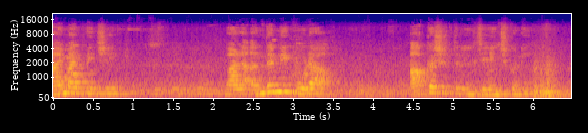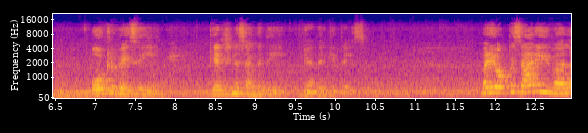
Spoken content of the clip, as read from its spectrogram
మైమర్పించి వాళ్ళ అందరినీ కూడా ఆకర్షితులు చేయించుకొని ఓట్లు వేసి గెలిచిన సంగతి మీ అందరికీ తెలుసు. మరి ఒక్కసారి ఇవాళ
